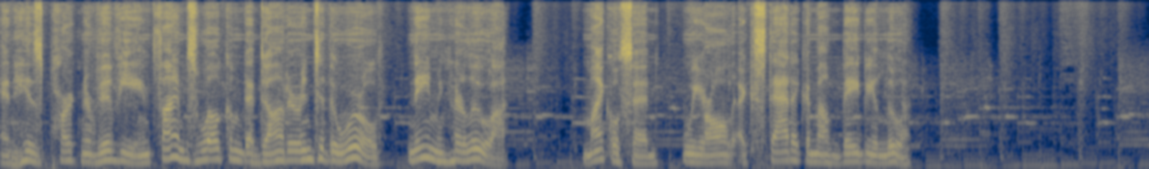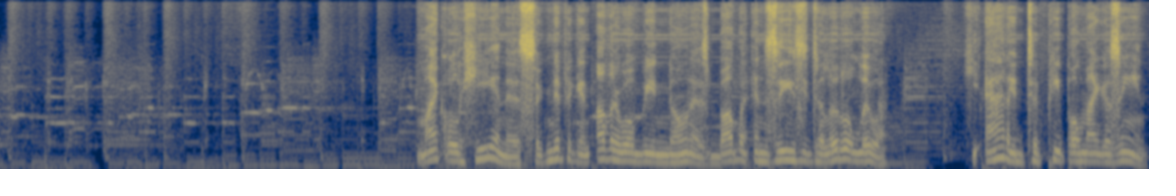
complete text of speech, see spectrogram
and his partner Vivian Thibes welcomed a daughter into the world, naming her Lua. Michael said, We are all ecstatic about baby Lua. Michael he and his significant other will be known as Bubba and Zizi to Little Lua. He added to People magazine,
